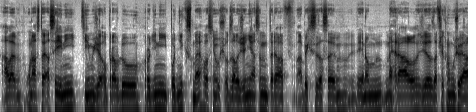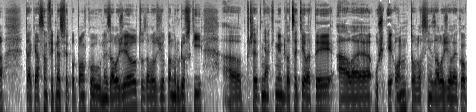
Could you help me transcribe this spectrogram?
ale u nás to je asi jiný tím, že opravdu rodinný podnik jsme vlastně už od založení. Já jsem teda, abych si zase jenom nehrál, že za všechno můžu já, tak já jsem Fitness Fit pod Palmkou nezaložil, to založil pan Rudovský eh, před nějakými 20 lety, ale už i on to vlastně založil jako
